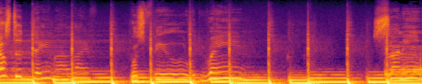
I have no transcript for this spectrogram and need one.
Yesterday my life was filled with rain, sunny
